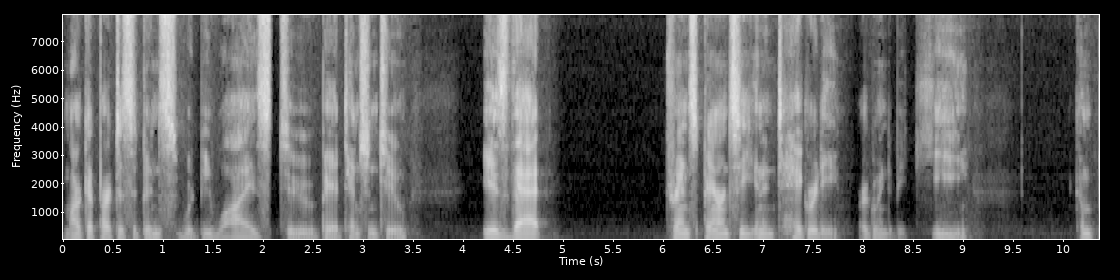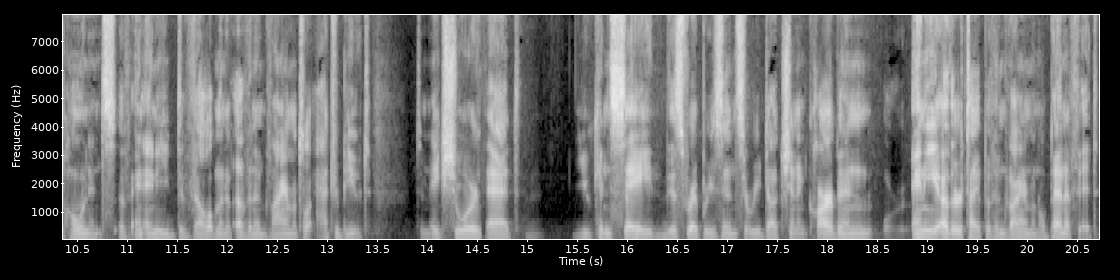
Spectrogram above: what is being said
Market participants would be wise to pay attention to is that transparency and integrity are going to be key components of any development of an environmental attribute to make sure that you can say this represents a reduction in carbon or any other type of environmental benefit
